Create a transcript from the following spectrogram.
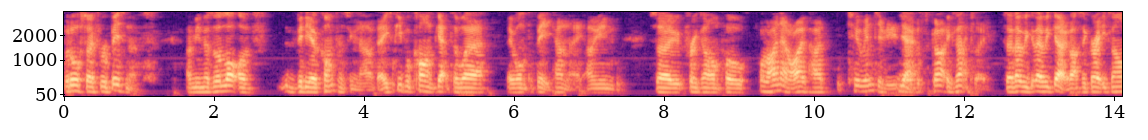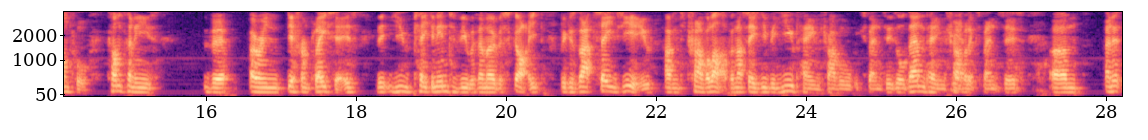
but also for a business. I mean, there's a lot of video conferencing nowadays. People can't get to where they want to be, can they? I mean, so for example, Well, I know I've had two interviews Yeah, over Skype. Exactly. So there we there we go. That's a great example. Companies that are in different places that you take an interview with them over Skype because that saves you having to travel up, and that saves either you paying the travel expenses or them paying the travel Yeah. expenses. Um, and it,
